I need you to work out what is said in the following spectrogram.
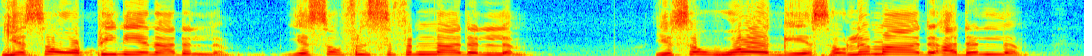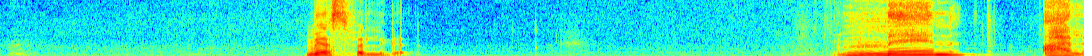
የሰው ኦፒኒየን አይደለም፣ የሰው ፍልስፍና አይደለም፣ የሰው ወግ፣ የሰው ልማድ አይደለም የሚያስፈልገን ምን አለ?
